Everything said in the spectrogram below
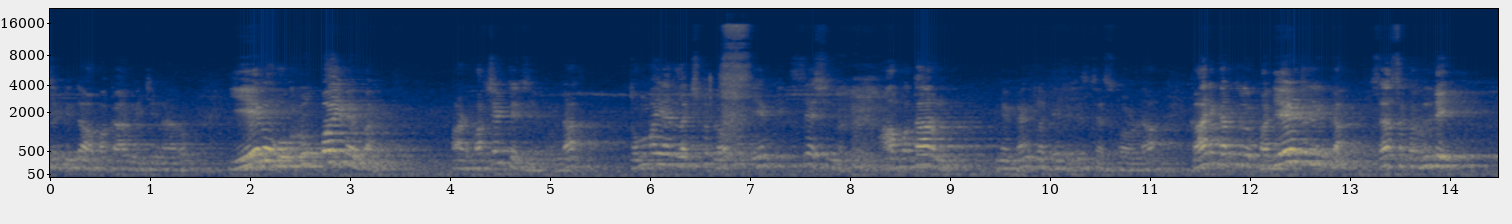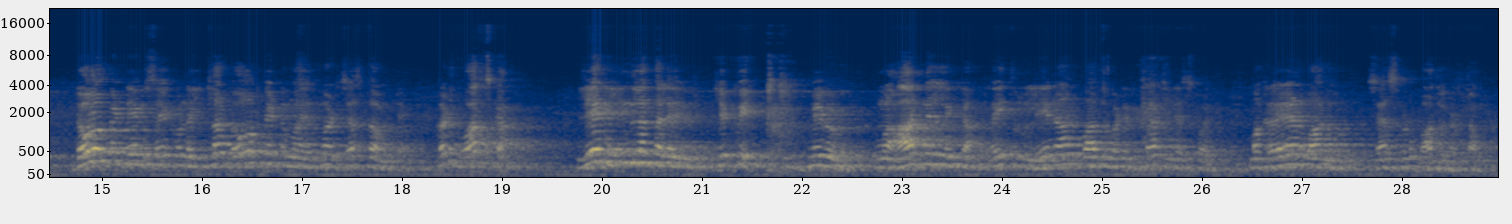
చెప్పిందో ఆ ప్రకారం ఇచ్చినారు. ఏమో ఒక రూపాయి పని వాడు పర్సెంటేజ్ ఇవ్వకుండా తొంభై ఐదు లక్షలు గవర్నమెంట్ ఏం ఫిక్స్ చేసిందో ఆ ప్రకారం మేము బ్యాంకులో రిలీజ్ చేసుకోకుండా కార్యకర్తలు పదేళ్ళు ఇంకా శాసకులు ఉండి డెవలప్మెంట్ ఏమి చేయకుండా ఇట్లా డెవలప్మెంట్ మా యజమాని చేస్తూ ఉంటే కడుపు వార్చక. లేని ఇందులంతా లేదు చెప్పి మీరు మా ఆరు నెలలు ఇంకా రైతులు లేనాని బాధలు పడి రికార్డు చేసుకొని మాకు రైలాని బాధలు శాసకుడు బాధలు పెడతా ఉన్నాం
